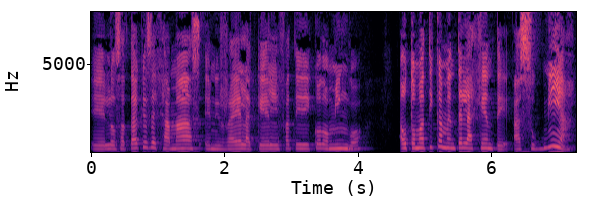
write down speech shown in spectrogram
eh, los ataques de Hamas en Israel aquel fatídico domingo, automáticamente la gente asumía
